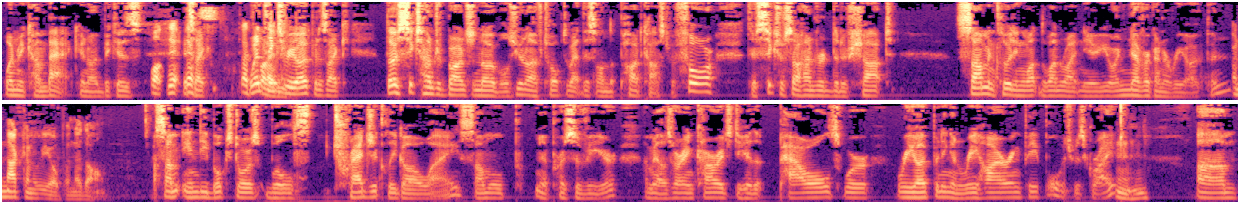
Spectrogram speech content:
when we come back, you know, because well, it's like when things I mean. reopen, it's like those 600 Barnes and Nobles, you know, I've talked about this on the podcast before. There's six or so hundred that have shut. Some, including one, the one right near you, are never going to reopen. Are not going to reopen at all. Some indie bookstores will tragically go away. Some will you know, persevere. I mean, I was very encouraged to hear that Powell's were reopening and rehiring people, which was great. Mm-hmm. Um,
